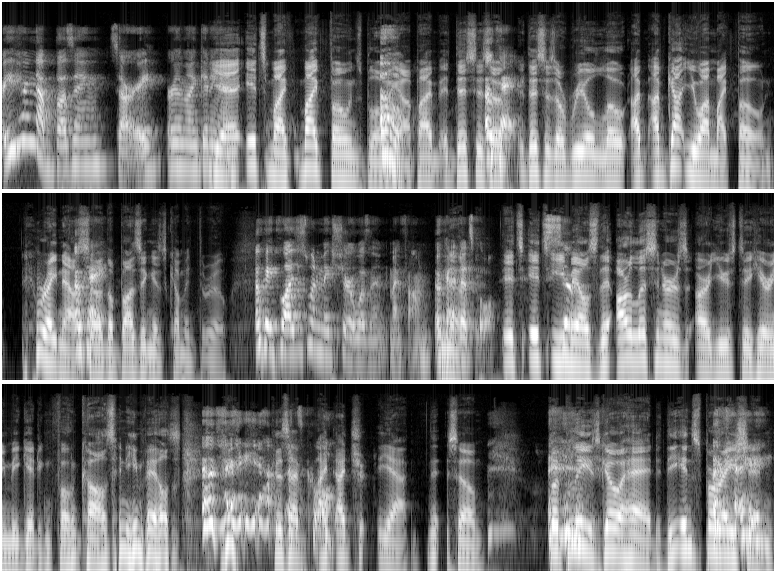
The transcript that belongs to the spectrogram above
are you hearing that buzzing? Sorry, or am I getting? Yeah, it's my my phone's blowing Oh. up. I this is Okay. a this is a real low. I, I've got you on my phone right now, so the buzzing is coming through. Okay, cool. I just want to make sure it wasn't my phone. Okay, No, that's cool. It's it's So- emails that our listeners are used to hearing me getting phone calls and emails Okay, yeah, because that's I've cool. I, I tr- yeah. So, but please go ahead. The inspiration.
